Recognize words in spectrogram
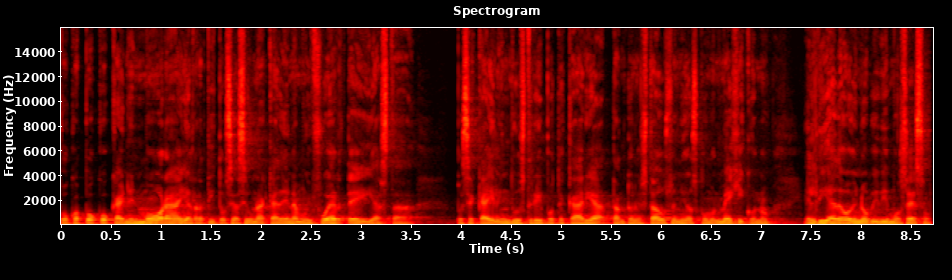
poco a poco caen en mora y al ratito se hace una cadena muy fuerte y hasta pues se cae la industria hipotecaria tanto en Estados Unidos como en México, ¿no? El día de hoy no vivimos eso.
